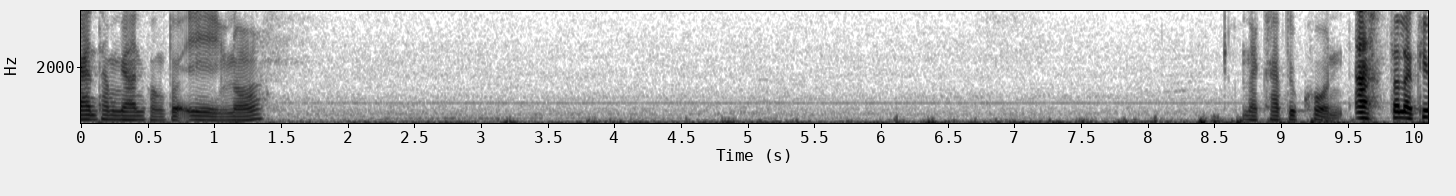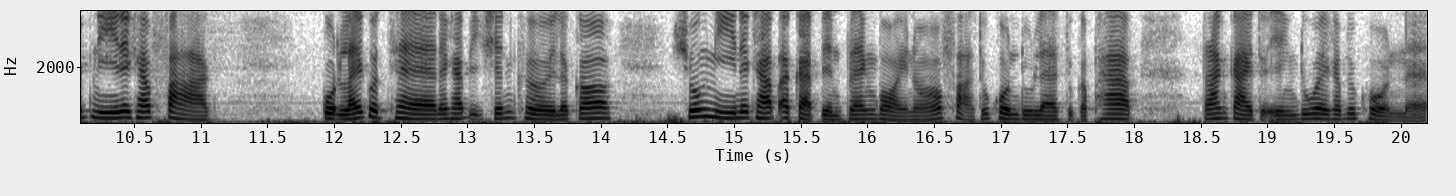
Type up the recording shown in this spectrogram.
การทำงานของตัวเองเนาะนะครับทุกคน อะสำหรับคลิปนี้นะครับ ฝากกดไลค์กดแชร์นะครับ อีกเช่นเคย แล้วก็ช่วงนี้นะครับ อากาศเปลี่ยนแปลงบ่อยเนาะฝากทุกคนดูแลสุขภาพร่างกายตัวเองด้วยครับทุกคนนะ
